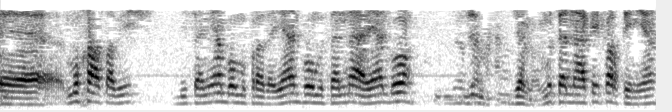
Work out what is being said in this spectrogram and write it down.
آه، بثانيان بو مفردة يان بو مثنى يان بو جمع جمع مثنى كي فرقين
